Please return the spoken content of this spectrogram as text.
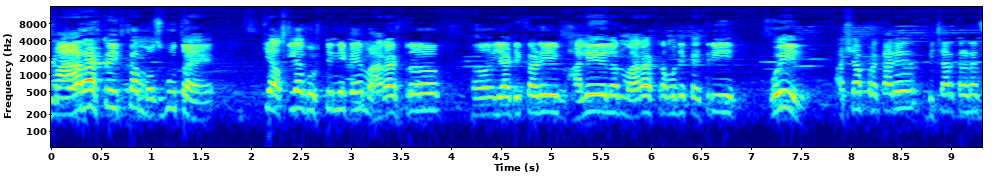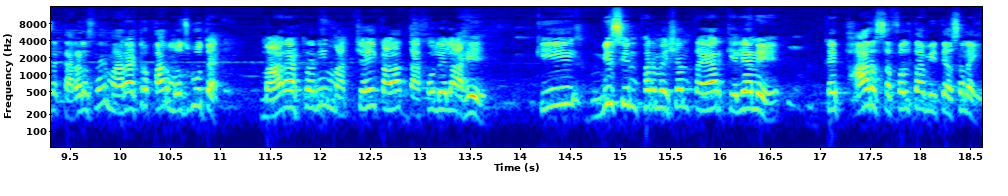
महाराष्ट्र इतका मजबूत आहे की असल्या गोष्टींनी काही महाराष्ट्र या ठिकाणी भालेल आणि महाराष्ट्रामध्ये काहीतरी होईल. अशा प्रकारे विचार करण्याचं कारणच नाही. महाराष्ट्र फार मजबूत आहे. महाराष्ट्राने मागच्याही काळात दाखवलेलं आहे की मिस इन्फॉर्मेशन तयार केल्याने काही फार सफलता मिळते असं नाही.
